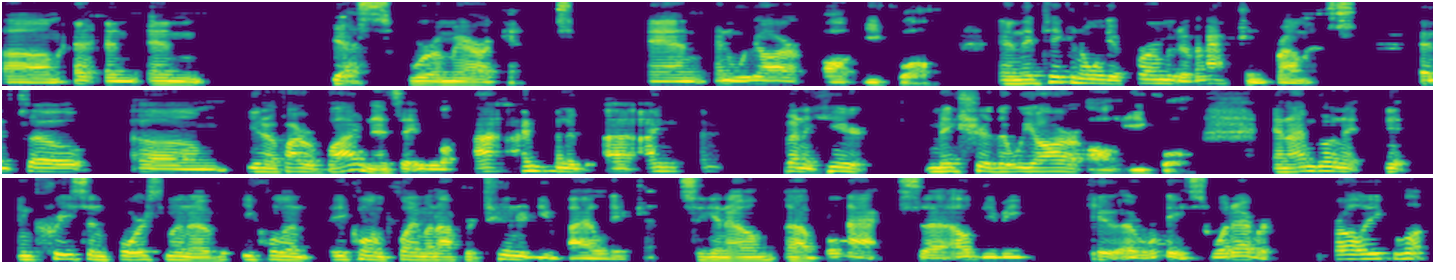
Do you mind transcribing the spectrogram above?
Um, and, and and yes we're american and and we are all equal. And they've taken away affirmative action from us. And so, um, you know, if I were Biden, I'd say, well, I, am going to I'm, I'm going to hear make sure that we are all equal, and I'm going to increase enforcement of equal equal employment opportunity violations. You know, uh, blacks, uh, LGBTQ, uh, race, whatever. We're all equal.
